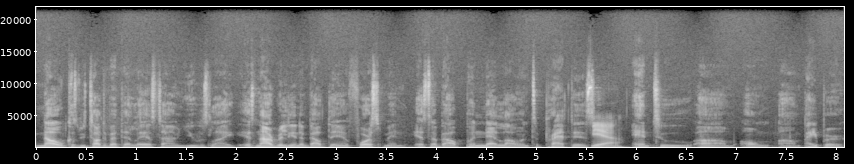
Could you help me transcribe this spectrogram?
No, because we talked about that last time. You was like, it's not really about the enforcement. It's about putting that law into practice. Yeah. And to um on um, paper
